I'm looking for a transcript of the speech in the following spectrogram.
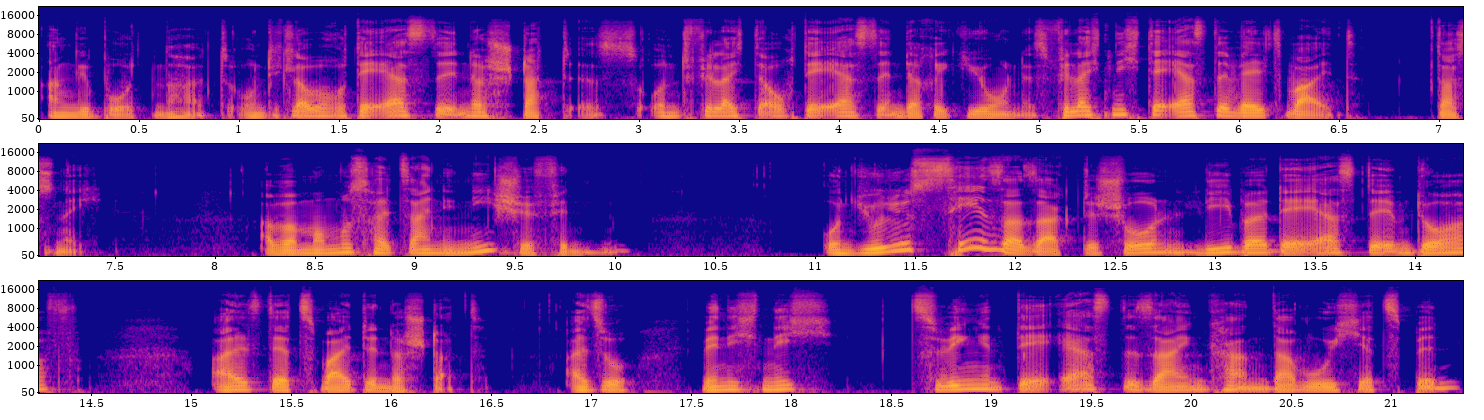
angeboten hat. Und ich glaube auch der erste in der Stadt ist und vielleicht auch der erste in der Region ist. Vielleicht nicht der erste weltweit, das nicht. Aber man muss halt seine Nische finden. Und Julius Caesar sagte schon, lieber der Erste im Dorf als der Zweite in der Stadt. Also, wenn ich nicht zwingend der Erste sein kann, da wo ich jetzt bin,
